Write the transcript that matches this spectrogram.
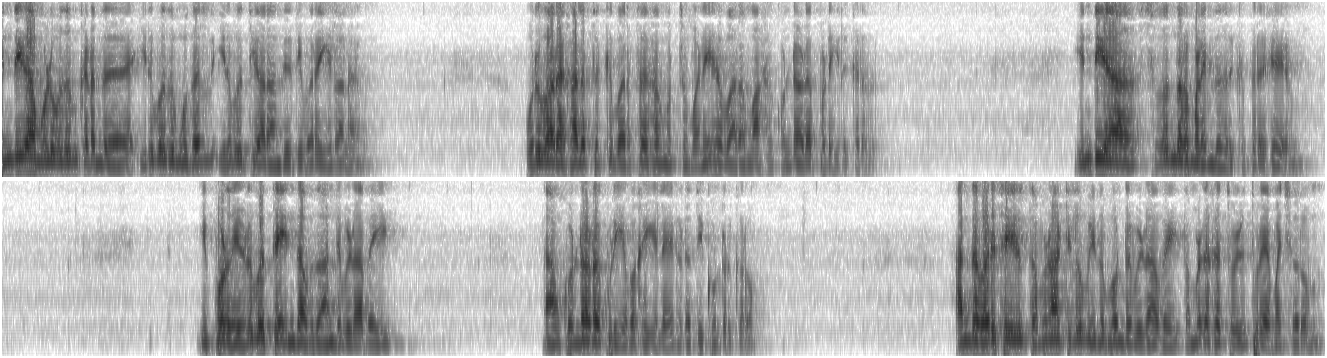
இந்தியா முழுவதும் கடந்த இருபது முதல் இருபத்தி ஆறாம் தேதி வரையிலான ஒரு வார காலத்துக்கு வர்த்தகம் மற்றும் வணிக வாரமாக கொண்டாடப்பட இருக்கிறது. இந்தியா சுதந்திரம் அடைந்ததற்கு பிறகு இப்பொழுது எழுபத்தி ஐந்தாவது ஆண்டு விழாவை நாம் கொண்டாடக்கூடிய வகையில் நடத்தி கொண்டிருக்கிறோம். அந்த வரிசையில் தமிழ்நாட்டிலும் இதுபோன்ற விழாவை தமிழக தொழில்துறை அமைச்சரும்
